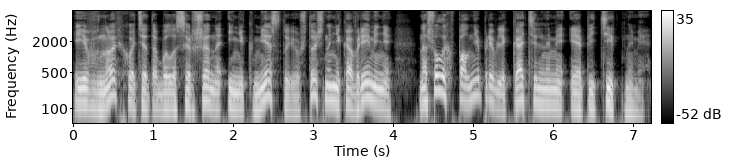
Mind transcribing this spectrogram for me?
И вновь, хоть это было совершенно и не к месту, и уж точно не ко времени, нашел их вполне привлекательными и аппетитными.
